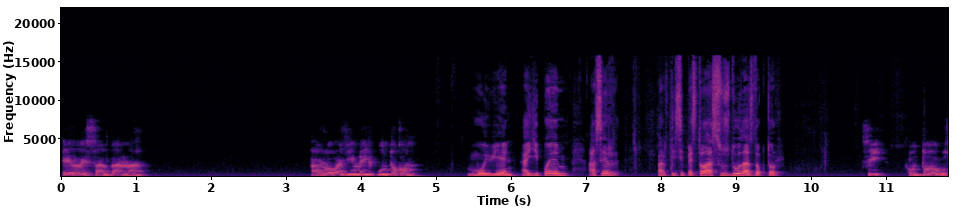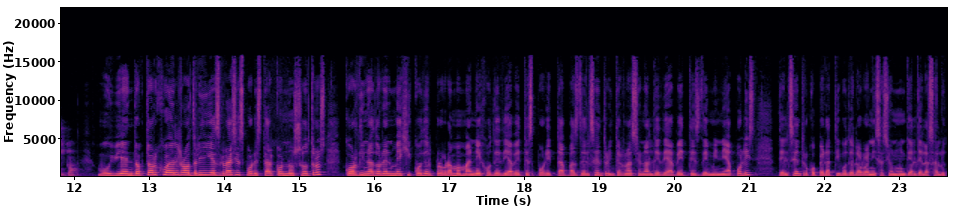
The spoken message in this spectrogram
R. Saldana arroba gmail.com. Muy bien, allí pueden hacer partícipes todas sus dudas, doctor. Sí, con todo gusto. Muy bien, doctor Joel Rodríguez, gracias por estar con nosotros, coordinador en México del programa Manejo de Diabetes por Etapas del Centro Internacional de Diabetes de Minneapolis, del Centro Cooperativo de la Organización Mundial de la Salud.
